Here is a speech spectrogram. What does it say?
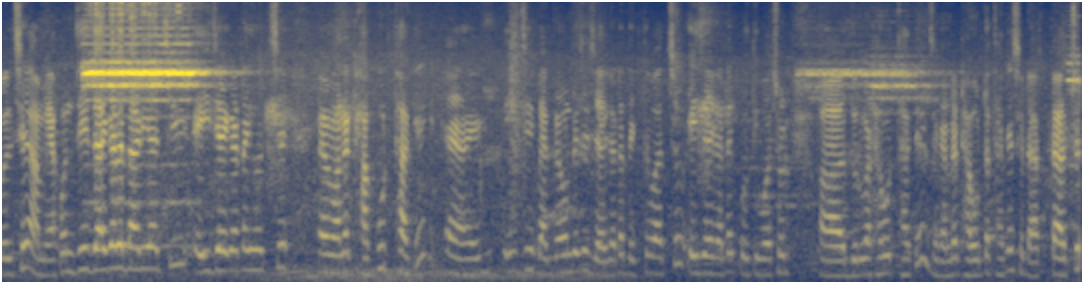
চলছে। আমি এখন যে জায়গাটা দাঁড়িয়ে আছি, এই জায়গাটাই হচ্ছে মানে ঠাকুর থাকে। এই যে ব্যাকগ্রাউন্ডে যে জায়গাটা দেখতে পাচ্ছ, এই জায়গাটায় প্রতি বছর দুর্গা ঠাকুর থাকে যেখানটা ঠাকুরটা থাকে, সেটা একটা হচ্ছে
